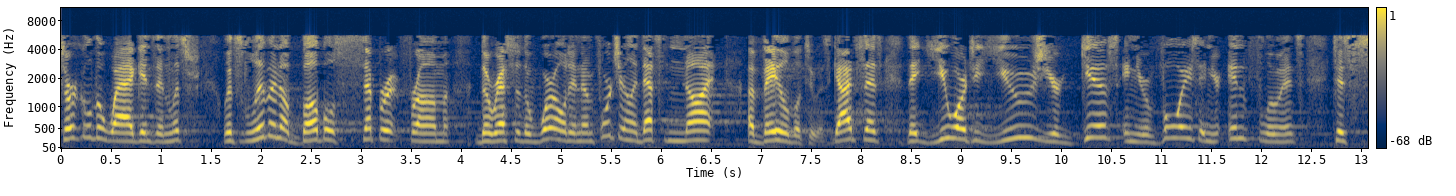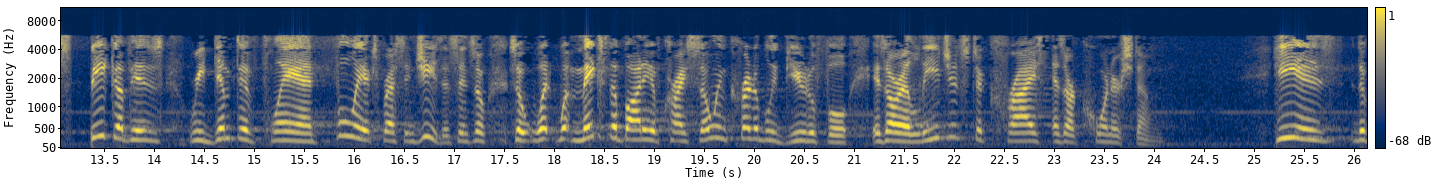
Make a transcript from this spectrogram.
circle the wagons and let's, let's live in a bubble separate from the rest of the world. And unfortunately, that's not available to us. God says that you are to use your gifts and your voice and your influence to speak of his redemptive plan fully expressed in Jesus. And so, so what, what makes the body of Christ so incredibly beautiful is our allegiance to Christ as our cornerstone. He is the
